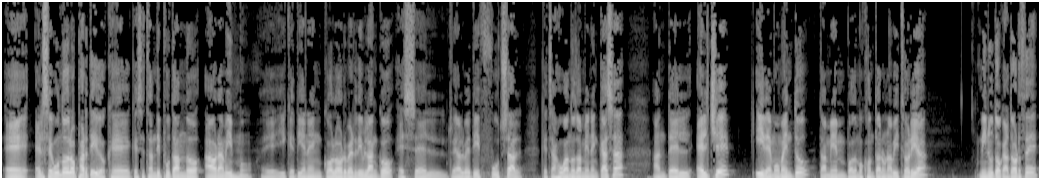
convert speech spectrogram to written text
Eh, el segundo de los partidos que, que se están disputando ahora mismo eh, y que tienen color verde y blanco es el Real Betis Futsal, que está jugando también en casa ante el Elche y de momento también podemos contar una victoria. Minuto 14,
